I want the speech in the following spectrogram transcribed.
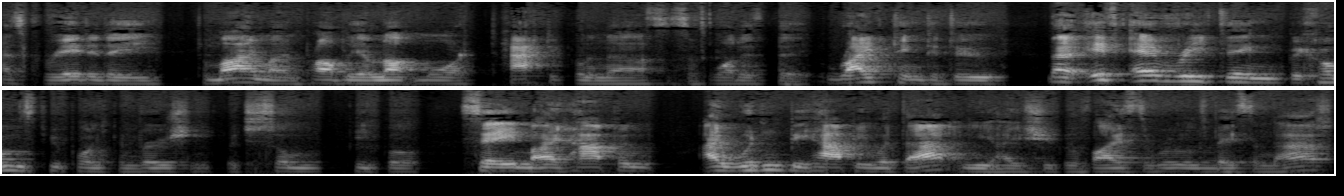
has created a, to my mind, probably a lot more tactical analysis of what is the right thing to do. Now, if everything becomes two point conversion, which some people say might happen, I wouldn't be happy with that, and I should revise the rules based on that.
